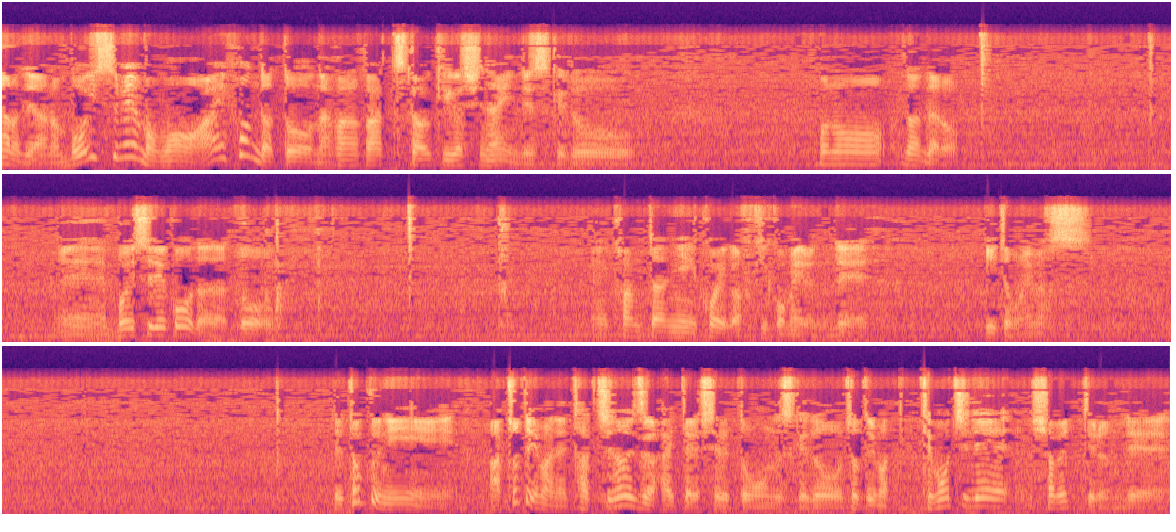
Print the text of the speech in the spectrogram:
なので、あの、ボイスメモも iPhone だとなかなか使う気がしないんですけど、この、なんだろう、えーボイスレコーダーだと、えー簡単に声が吹き込めるんでいいと思います。で特にあちょっと今ねタッチノイズが入ったりしてると思うんですけどちょっと今手持ちで喋ってるんで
